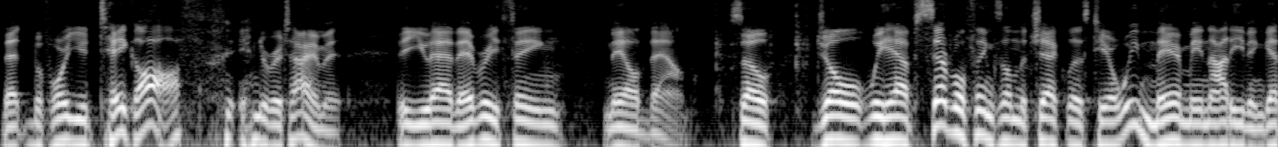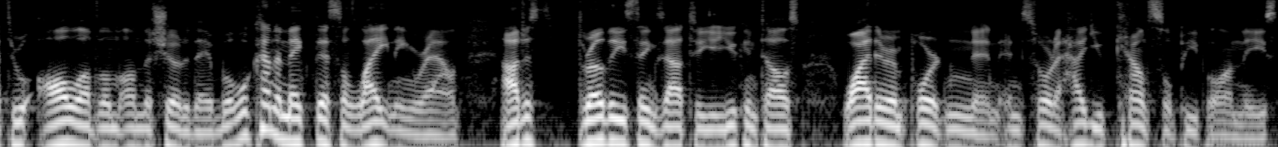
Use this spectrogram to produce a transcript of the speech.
that before you take off into retirement that you have everything nailed down. So, Joel, we have several things on the checklist here. We may or may not even get through all of them on the show today, but we'll kind of make this a lightning round. I'll just throw these things out to you. You can tell us why they're important and, and sort of how you counsel people on these.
